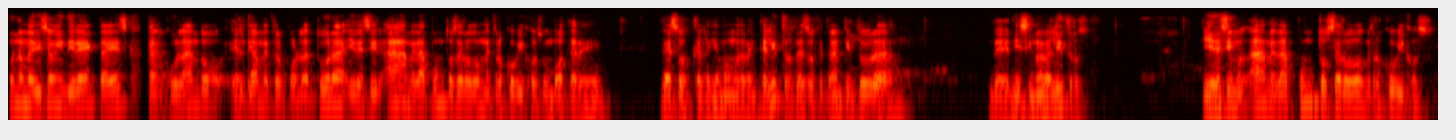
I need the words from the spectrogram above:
Una medición indirecta es calculando el diámetro por la altura y decir, ah, me da 0.02 metros cúbicos un bote de, de esos que le llamamos de 20 litros, de esos que traen pintura de 19 litros. Y decimos, ah, me da 0.02 metros cúbicos.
